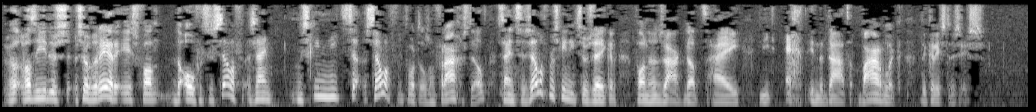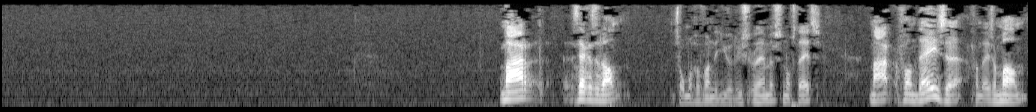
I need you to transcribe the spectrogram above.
Wat ze hier dus suggereren is van de oversten zelf zijn misschien niet zelf, het wordt als een vraag gesteld, zijn ze zelf misschien niet zo zeker van hun zaak dat hij niet echt inderdaad waarlijk de Christus is. Maar zeggen ze dan, sommige van de Jeruzalemmers nog steeds, maar van deze, van deze man,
